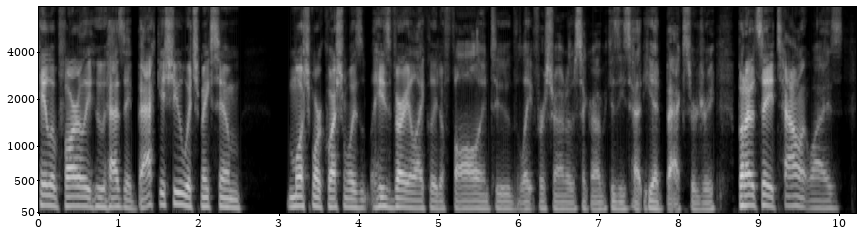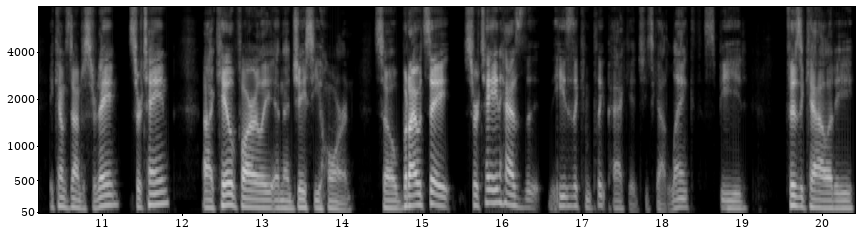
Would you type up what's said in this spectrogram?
Caleb Farley, who has a back issue, which makes him much more questionable. He's, he's very likely to fall into the late first round or the second round because he's had he had back surgery. But I would say talent wise, it comes down to Surtain, Surtain, uh, Caleb Farley, and then Jaycee Horn. So, but I would say Surtain has the he's the complete package. He's got length, speed, physicality,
